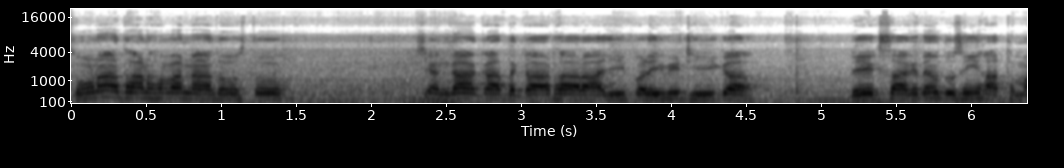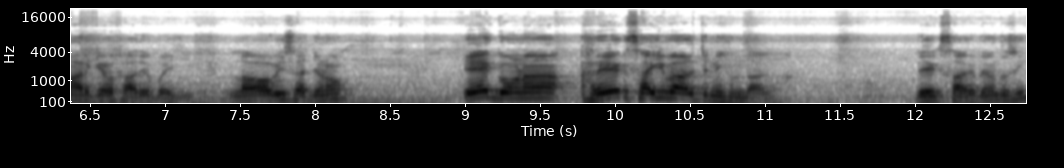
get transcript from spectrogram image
ਸੋਹਣਾ ਥਾਨ ਹਵਾਨਾ ਦੋਸਤੋ। ਚੰਗਾ ਕੱਦ ਕਾਠਾ, ਰਾਜੀ ਪਲੀ ਵੀ ਠੀਕ ਆ। ਦੇਖ ਸਕਦੇ ਹੋ, ਤੁਸੀਂ ਹੱਥ ਮਾਰ ਕੇ ਵਿਖਾ ਦਿਓ ਬਾਈ ਜੀ। ਲਓ ਵੀ ਸੱਜਣੋ, ਇਹ ਗੋਣਾ ਹਰੇਕ ਸਾਈਵਾਲ ਚ ਨਹੀਂ ਹੁੰਦਾ ਗਾ ਦੇਖ ਸਕਦੇ ਹੋ ਤੁਸੀਂ।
